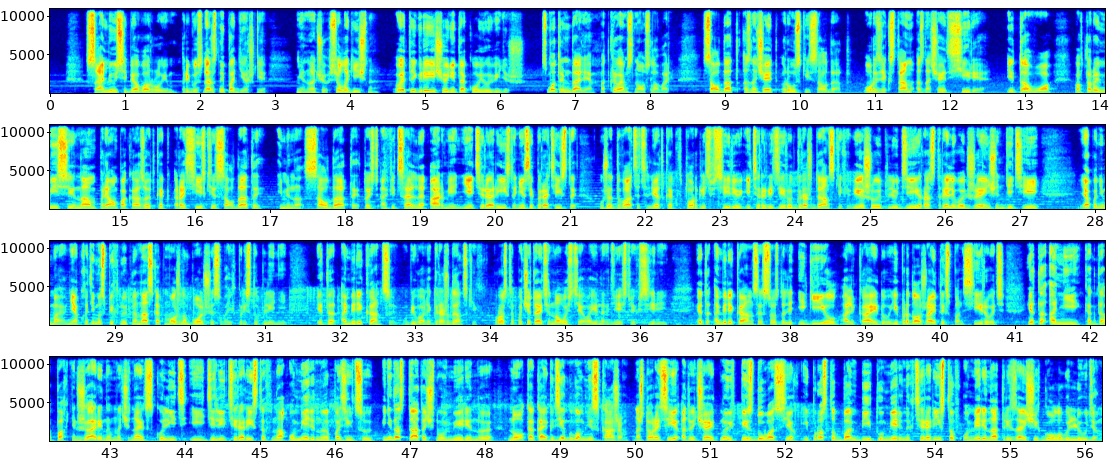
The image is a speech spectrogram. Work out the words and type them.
Сами у себя воруем, при государственной поддержке. Не, ну а что, все логично. В этой игре еще не такое увидишь. Смотрим далее, открываем снова словарь. Солдат означает русский солдат, Урзекстан означает Сирия. Итого, во второй миссии нам прямо показывают, как российские солдаты, именно солдаты, то есть официальная армия, не террористы, не сепаратисты, уже 20 лет как вторглись в Сирию и терроризируют гражданских, вешают людей, расстреливают женщин, детей. Я понимаю, необходимо спихнуть на нас как можно больше своих преступлений. Это американцы убивали гражданских. Просто почитайте новости о военных действиях в Сирии. Это американцы создали ИГИЛ, Аль-Каиду и продолжают их спонсировать. Это они, когда пахнет жареным, начинают скулить и делить террористов на умеренную позицию и недостаточно умеренную. Но какая где мы вам не скажем. На что Россия отвечает, ну и в пизду вас всех, и просто бомбит умеренных террористов, умеренно отрезающих головы людям.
